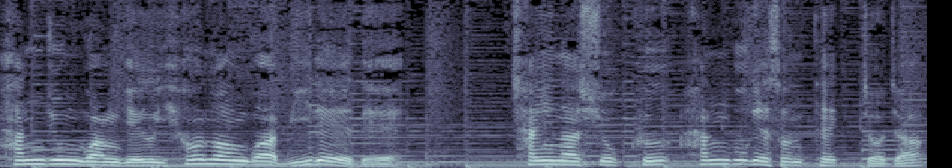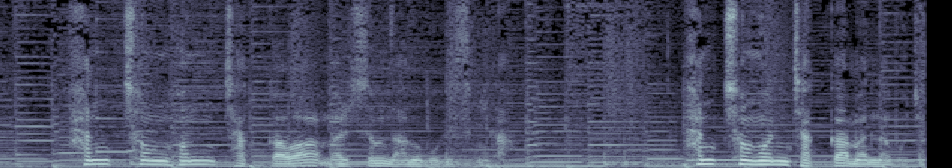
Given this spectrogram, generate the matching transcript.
한중 관계의 현황과 미래에 대해 차이나 쇼크 한국의 선택 저자 한청헌 작가와 말씀 나눠보겠습니다. 한청헌 작가 만나보죠.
